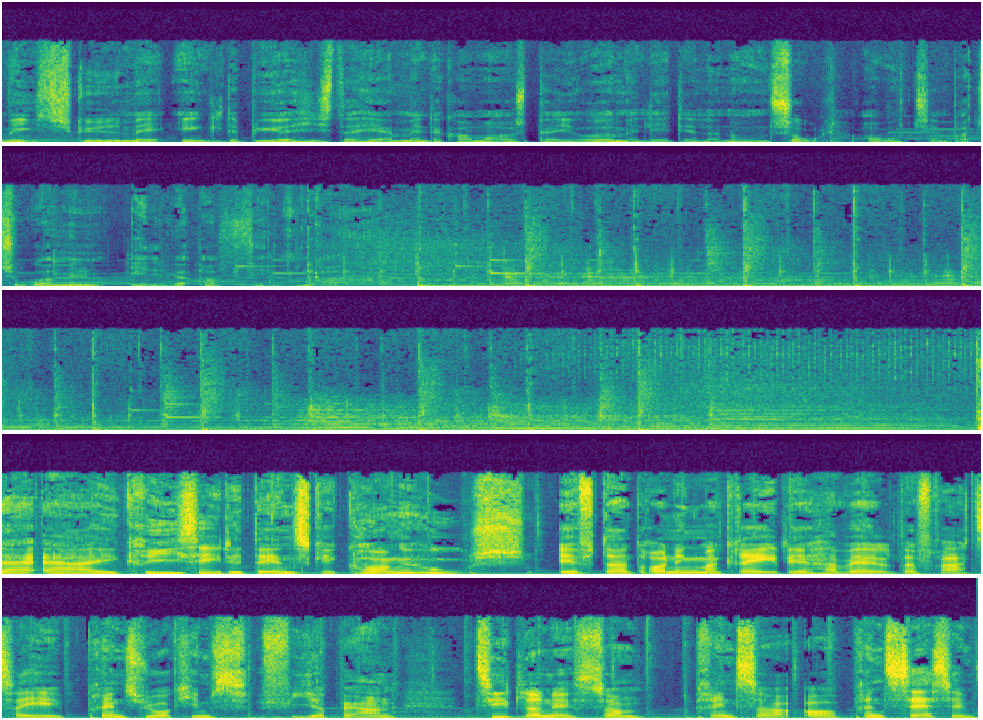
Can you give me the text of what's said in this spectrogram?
Mest skyde med enkelte byer her, men der kommer også perioder med lidt eller nogen sol og temperaturer mellem 11 og 15 grader. Der er i krise i det danske kongehus, efter dronning Margrethe har valgt at fratage prins Joachims fire børn titlerne som prinser og prinsesse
